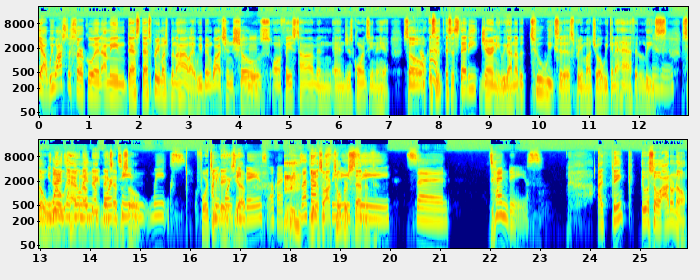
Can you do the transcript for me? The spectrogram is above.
Yeah, we watched the circle, and I mean that's that's pretty much been the highlight. We've been watching Mm-hmm. shows on Facetime and and just quarantining here. So it's a it's a steady journey. We got another two weeks of this, pretty much, or a week and a half at least. Mhm. So You we'll have an update next episode. weeks. Fourteen I mean, days. 14 yep. days. Okay. Yeah, so October CDC said 10 days. I think it was so I don't know.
